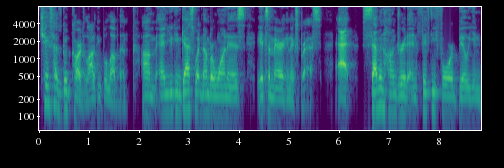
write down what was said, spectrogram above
Chase has good cards. A lot of people love them. Um, and you can guess what number one is. It's American Express. At $754 billion,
